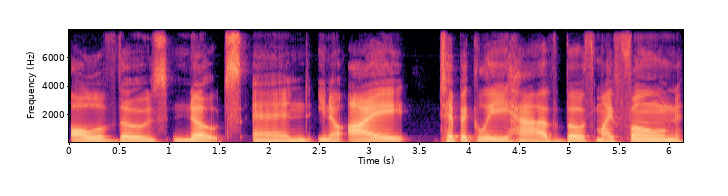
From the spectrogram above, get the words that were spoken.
all of those notes. And, you know, I typically have both my phone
